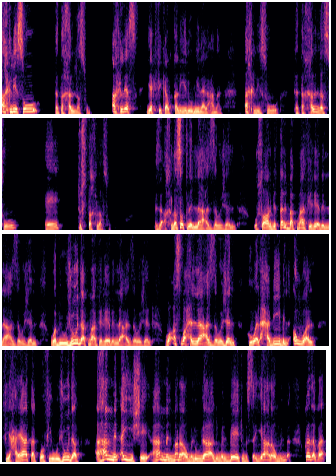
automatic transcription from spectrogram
فأخلصوا تتخلصوا. أخلص يكفيك القليل من العمل. أخلصوا تتخلصوا إيه؟ تستخلصوا. إذا أخلصت لله عز وجل وصار بقلبك ما في غير الله عز وجل وبوجودك ما في غير الله عز وجل وأصبح الله عز وجل هو الحبيب الأول في حياتك وفي وجودك أهم من أي شيء أهم من المرأة ومن الأولاد ومن البيت ومن السيارة ومن كذا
